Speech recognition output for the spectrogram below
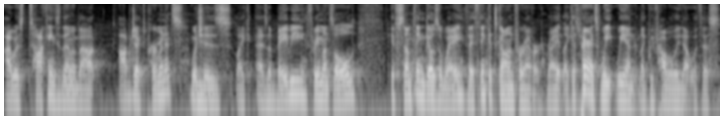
I was talking to them about object permanence, which Mm. is like as a baby, three months old, if something goes away, they think it's gone forever, right? Like as parents, we we un- like we probably dealt with this.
